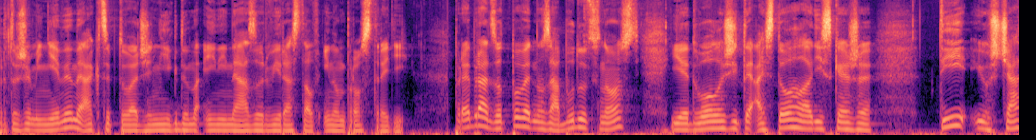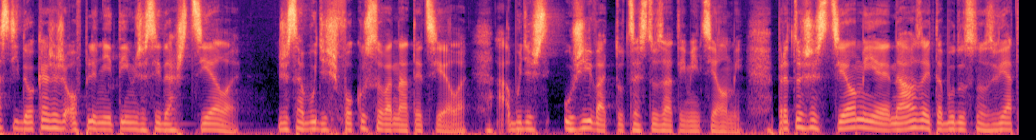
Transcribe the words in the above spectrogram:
pretože my nevieme akceptovať, že niekto má iný názor, vyrastal v inom prostredí. Prebrať zodpovednosť za budúcnosť je dôležité aj z toho hľadiska, že ty ju z časti dokážeš ovplyvniť tým, že si dáš ciele že sa budeš fokusovať na tie ciele a budeš užívať tú cestu za tými cieľmi. Pretože s cieľmi je naozaj tá budúcnosť viac,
